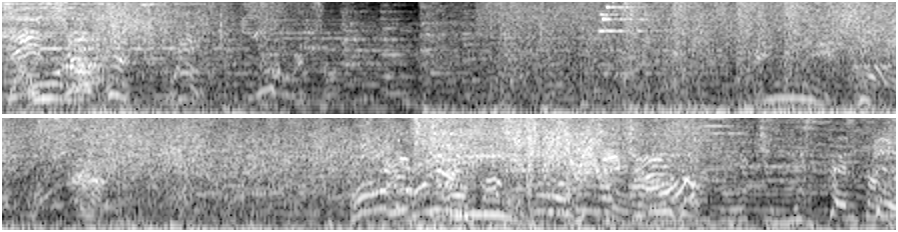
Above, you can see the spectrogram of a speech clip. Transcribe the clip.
天ショークウ熱光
